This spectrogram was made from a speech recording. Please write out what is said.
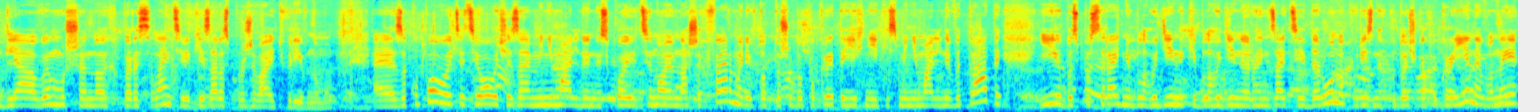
для вимушених переселенців, які зараз проживають в Рівному. Е, Закуповуються ці овочі за мінімальною низькою ціною наших фермерів, тобто щоб покрити їхні якісь мінімальні витрати. І безпосередньо благодійники благодійної організації Дарунок в різних куточках України вони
